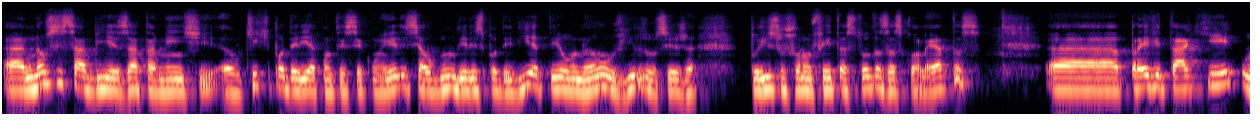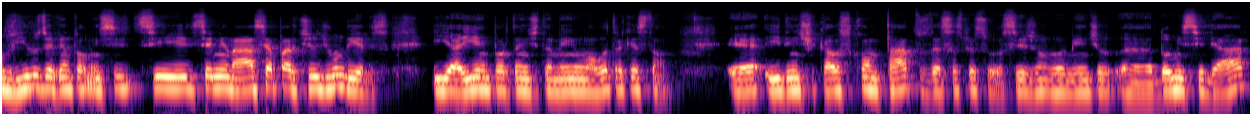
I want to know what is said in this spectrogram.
uh, não se sabia exatamente uh, o que, que, poderia acontecer com eles, se algum deles poderia ter ou não o vírus, ou seja, por isso foram feitas todas as coletas. Uh, para evitar que o vírus eventualmente se, se disseminasse a partir de um deles. E aí é importante também uma outra questão é identificar os contatos dessas pessoas, sejam no ambiente uh, domiciliar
